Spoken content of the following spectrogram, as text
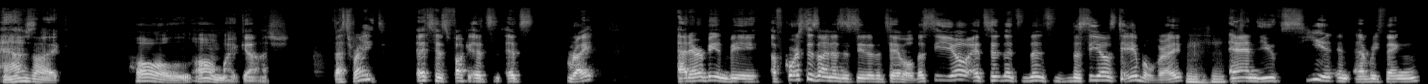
And I was like, Oh, oh my gosh. That's right. It's his fucking, it's, it's right. At Airbnb, of course, design has a seat at the table. The CEO, it's, it's, it's the CEO's table, right? Mm-hmm. And you see it in everything.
